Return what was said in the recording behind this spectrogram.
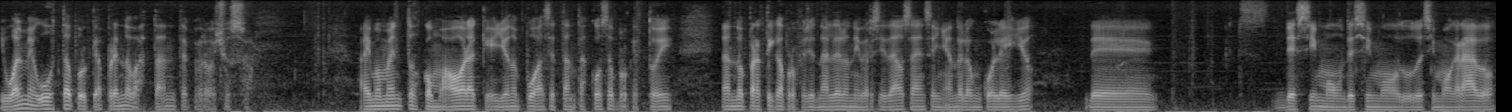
Igual me gusta porque aprendo bastante, pero chuzo. Hay momentos como ahora que yo no puedo hacer tantas cosas porque estoy dando práctica profesional de la universidad, o sea, enseñándole a un colegio de décimo, un décimo, duodécimo grado.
